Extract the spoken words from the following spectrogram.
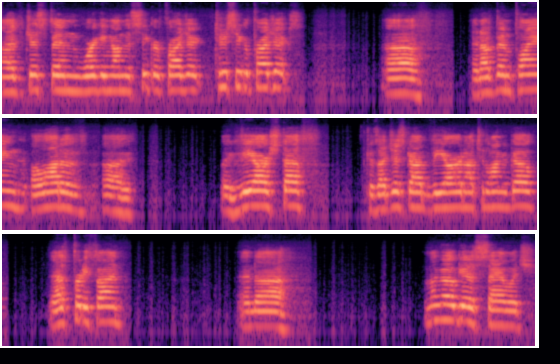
I've just been working on this secret project, two secret projects. Uh, and I've been playing a lot of, uh, like VR stuff. Because I just got VR not too long ago. That's pretty fun. And, uh, I'm gonna go get a sandwich.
